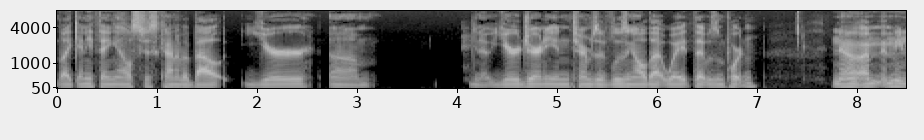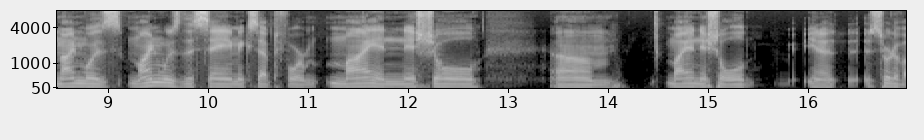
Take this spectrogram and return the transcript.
like anything else, just kind of about your um, you know your journey in terms of losing all that weight that was important? No, I mean mine was mine was the same except for my initial um, my initial you know, sort of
